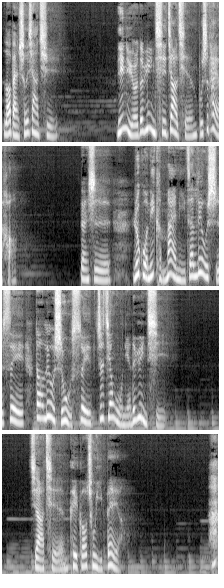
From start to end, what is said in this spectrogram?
老板说下去：“你女儿的运气价钱不是太好。”但是，如果你肯卖你在六十岁到六十五岁之间五年的运气，价钱可以高出一倍啊！啊，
